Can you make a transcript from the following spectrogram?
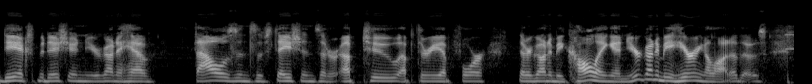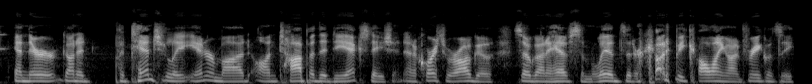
DXpedition, you're going to have thousands of stations that are up two, up three, up four that are going to be calling, and you're going to be hearing a lot of those, and they're going to potentially intermod on top of the DX station. And of course, we're all go so going to have some lids that are going to be calling on frequency.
